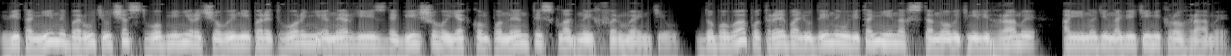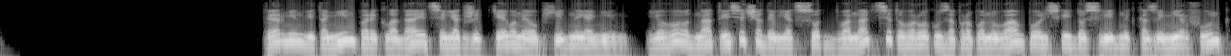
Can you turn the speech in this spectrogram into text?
Вітаміни беруть участь в обміні речовин і перетворенні енергії здебільшого як компоненти складних ферментів. Добова потреба людини у вітамінах становить міліграми, а іноді навіть і мікрограми. Термін вітамін перекладається як життєво необхідний амін. Його 1912 року запропонував польський дослідник Казимір Функ,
